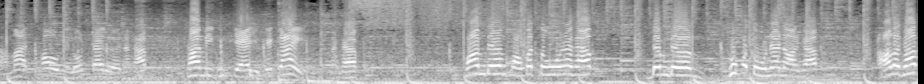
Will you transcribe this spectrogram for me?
สามารถเข้าในรถได้เลยนะครับ ถ้ามีกุญแจอยู่ใกล้ๆนะครับ ความเดิมของประตูนะครับ เดิมๆทุกประตูแน่นอนครับ เอาละครับ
